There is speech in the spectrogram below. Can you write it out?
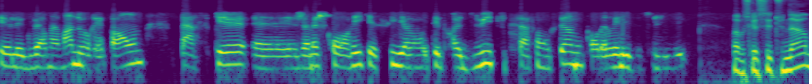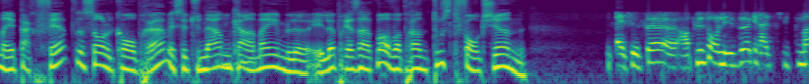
que le gouvernement nous réponde parce que euh, jamais je croirais que s'ils ont été produits et que ça fonctionne, qu'on devrait les utiliser parce que c'est une arme imparfaite, là, ça on le comprend, mais c'est une arme mm-hmm. quand même. Là. Et là, présentement, on va prendre tout ce qui fonctionne. Ben, c'est ça. En plus, on les a gratuitement.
